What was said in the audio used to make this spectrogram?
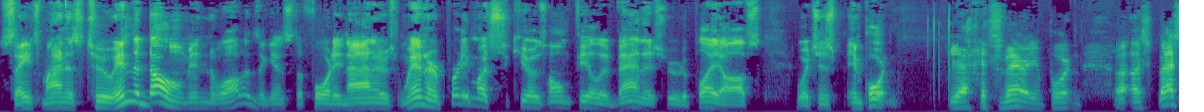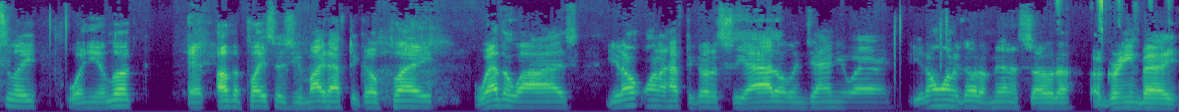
Saints minus two in the dome in New Orleans against the 49ers. Winner pretty much secures home field advantage through the playoffs, which is important. Yeah, it's very important, uh, especially when you look at other places you might have to go play weather wise you don't want to have to go to Seattle in January. You don't want to go to Minnesota or Green Bay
